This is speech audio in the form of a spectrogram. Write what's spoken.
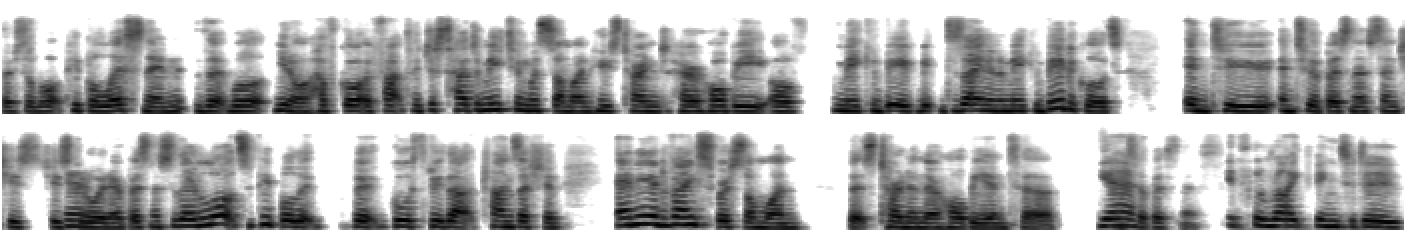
there's a lot of people listening that will, you know, have got. In fact, I just had a meeting with someone who's turned her hobby of making baby, designing and making baby clothes into into a business, and she's she's yeah. growing her business. So there are lots of people that that go through that transition. Any advice for someone that's turning their hobby into yeah, into a business? It's the right thing to do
